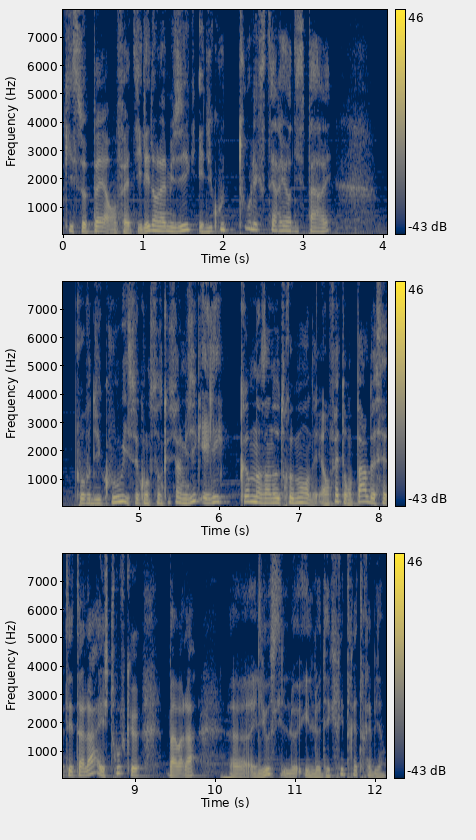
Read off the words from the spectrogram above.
qui se perd en fait. Il est dans la musique et du coup, tout l'extérieur disparaît. Pour du coup, il se concentre que sur la musique et il est comme dans un autre monde. Et en fait, on parle de cet état-là et je trouve que, bah voilà, euh, Elios, il le, il le décrit très très bien.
